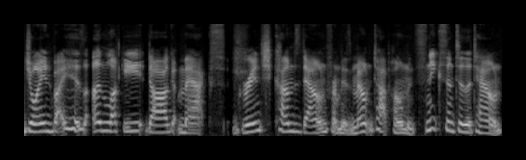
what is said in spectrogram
joined by his unlucky dog Max, Grinch comes down from his mountaintop home and sneaks into the town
